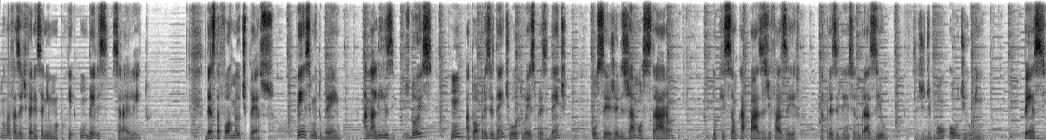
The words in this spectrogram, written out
não vai fazer diferença nenhuma, porque um deles será eleito. Desta forma, eu te peço, pense muito bem, analise os dois, um atual presidente, o outro ex-presidente, ou seja, eles já mostraram do que são capazes de fazer na presidência do Brasil, seja de bom ou de ruim. Pense,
